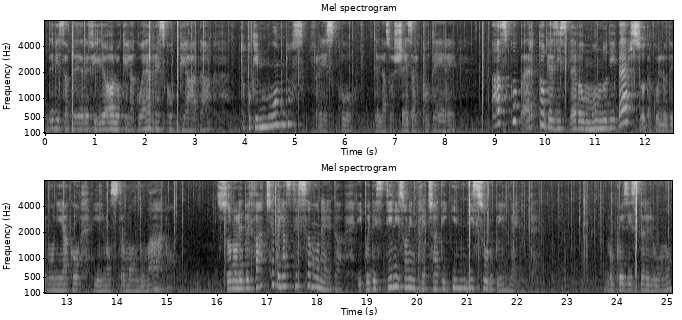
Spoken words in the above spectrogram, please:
Devi sapere, figliolo, che la guerra è scoppiata dopo che Mundus, fresco della sua ascesa al potere, ha scoperto che esisteva un mondo diverso da quello demoniaco, il nostro mondo umano. Sono le due facce della stessa moneta, i cui destini sono intrecciati indissolubilmente. Non può esistere l'uno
